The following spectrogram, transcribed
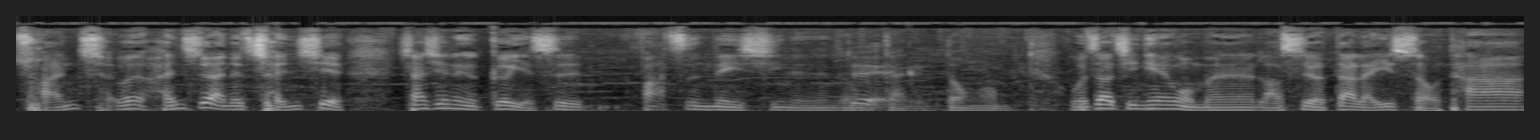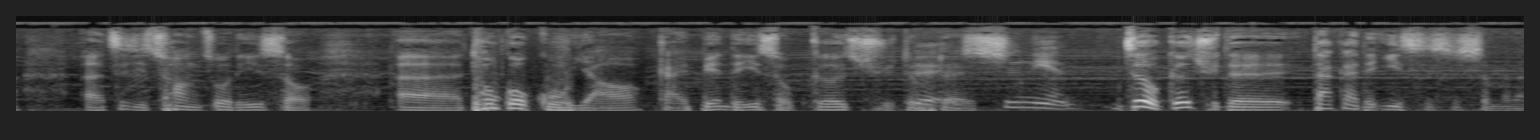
传承，不很自然的呈现。相信那个歌也是发自内心的那种感动哦。我知道今天我们老师有带来一首他呃自己创作的一首。呃，透过古谣改编的一首歌曲，对不对？思念。这首歌曲的大概的意思是什么呢？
